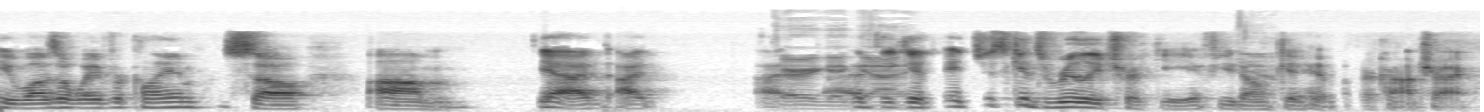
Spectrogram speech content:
he was a waiver claim. So um, yeah, I I, I, Very good I think it, it just gets really tricky if you don't Yeah. get him under contract.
